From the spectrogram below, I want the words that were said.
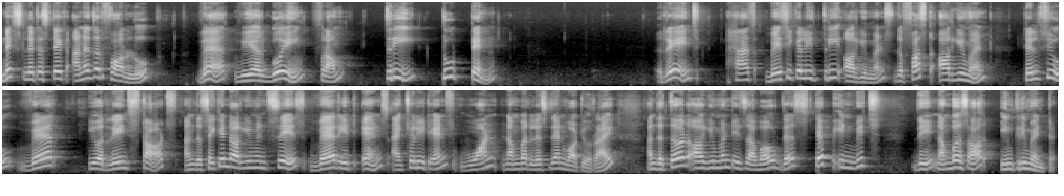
Next, let us take another for loop where we are going from 3 to 10 range has basically three arguments. The first argument tells you where your range starts and the second argument says where it ends actually it ends one number less than what you write and the third argument is about the step in which the numbers are incremented.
